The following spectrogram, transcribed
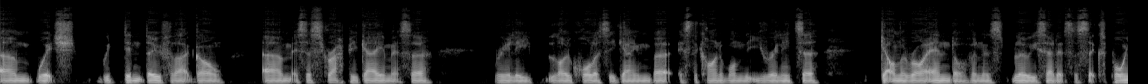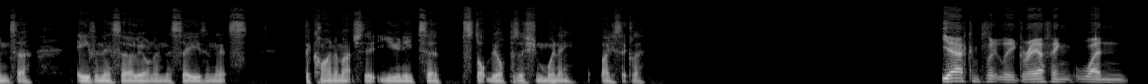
um, which we didn't do for that goal. Um, it's a scrappy game. It's a really low quality game, but it's the kind of one that you really need to get on the right end of. And as Louis said, it's a six pointer. Even this early on in the season, it's the kind of match that you need to stop the opposition winning, basically. Yeah, I completely agree. I think when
